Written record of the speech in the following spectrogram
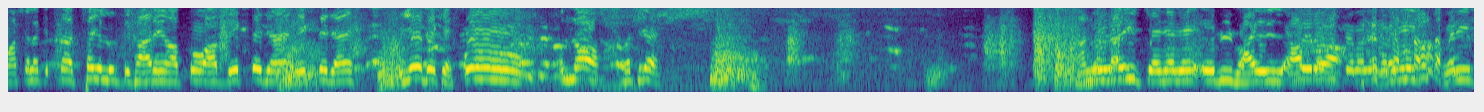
माशाल्लाह कितना अच्छा ये लुक दिखा रहे हैं आपको। आप देखते जाएँ देखते जाएँ। ये देखें। ओह अल्लाह बच गए। अनवर भाई। चैनल है ए बी भाई आप। गरीब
